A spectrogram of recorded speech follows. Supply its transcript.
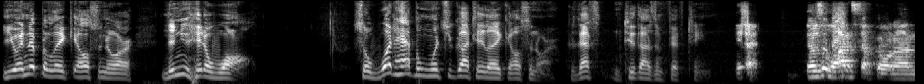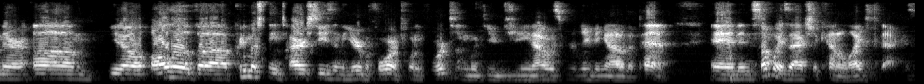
you end up in Lake Elsinore, then you hit a wall. So what happened once you got to Lake Elsinore? Because that's in 2015. Yeah, there was a lot of stuff going on there. Um, you know, all of uh, pretty much the entire season the year before in 2014 with Eugene, I was relieving out of the pen. And in some ways, I actually kind of liked that because,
